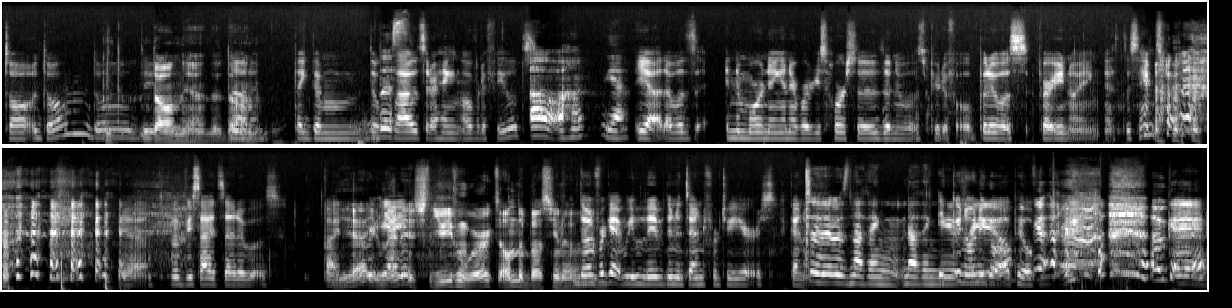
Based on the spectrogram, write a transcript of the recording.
dawn, dawn, dawn, dawn, yeah, the No, dawn. no, like the the This- clouds that are hanging over the fields. Oh, uh huh. Yeah. yeah, that was in the morning, and there were these horses, and it was beautiful, but it was very annoying at the same time. yeah, but besides that, it was fine. Yeah, you managed. You even worked on the bus, you know. Don't forget, we lived in a tent for two years. Kind of. So there was nothing, nothing new. it can for only go you? uphill from Yeah. there. okay.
